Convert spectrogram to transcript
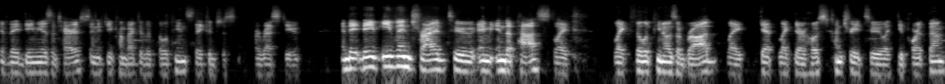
if they deem you as a terrorist and if you come back to the Philippines, they could just arrest you. And they, they've even tried to in, in the past, like like Filipinos abroad, like get like their host country to like deport them.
